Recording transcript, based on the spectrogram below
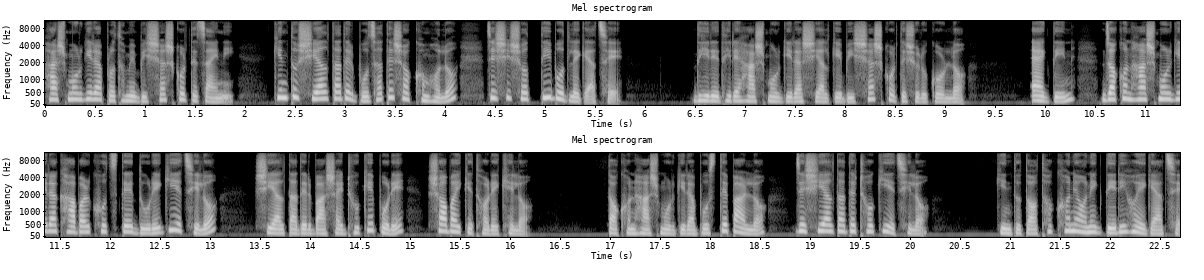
হাঁসমুরগিরা প্রথমে বিশ্বাস করতে চায়নি, কিন্তু শিয়াল তাদের বোঝাতে সক্ষম হল যে সে সত্যিই বদলে গেছে ধীরে ধীরে হাঁসমুরগিরা শিয়ালকে বিশ্বাস করতে শুরু করল। একদিন, যখন হাঁসমুরগিরা খাবার খুঁজতে দূরে গিয়েছিল, শিয়াল তাদের বাসায় ঢুকে পড়ে সবাইকে ধরে খেল। তখন হাঁসমুরগিরা বুঝতে পারল যে শিয়াল তাদের ঠকিয়েছিল, কিন্তু ততক্ষণে অনেক দেরি হয়ে গেছে।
